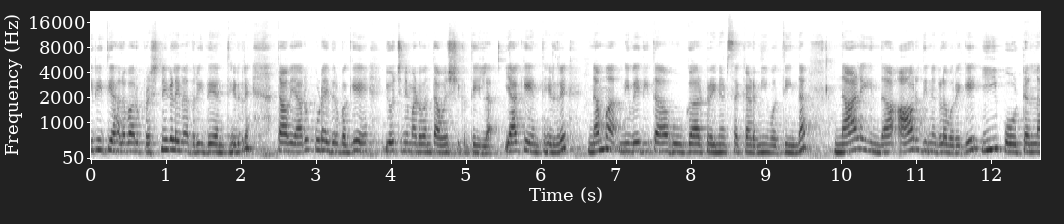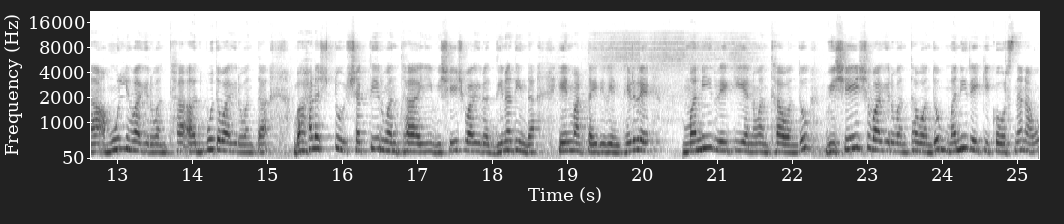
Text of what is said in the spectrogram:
ಈ ರೀತಿ ಹಲವಾರು ಪ್ರಶ್ನೆಗಳೇನಾದರೂ ಇದೆ ಅಂತ ಹೇಳಿದ್ರೆ ತಾವು ಯಾರೂ ಕೂಡ ಇದ್ರ ಬಗ್ಗೆ ಯೋಚನೆ ಮಾಡುವಂಥ ಅವಶ್ಯಕತೆ ಇಲ್ಲ. ಯಾಕೆ ಅಂತ ಹೇಳಿದ್ರೆ ನಮ್ಮ ನಿವೇದಿತಾ ಹೂಗಾರ್ ಟ್ರೈನರ್ಸ್ ಅಕಾಡೆಮಿ ವತಿಯಿಂದ ನಾಳೆಯಿಂದ ಆರು ದಿನಗಳವರೆಗೆ ಈ ಪೋರ್ಟಲ್ನ ಅಮೂಲ್ಯವಾಗಿರುವಂಥ, ಅದ್ಭುತವಾಗಿರುವಂಥ, ಬಹಳಷ್ಟು ಶಕ್ತಿ ಇರುವಂಥ ಈ ವಿಶೇಷವಾಗಿರೋ ದಿನದಿಂದ ಏನು ಮಾಡ್ತಾ ಇದ್ದೀವಿ ಅಂತ ಹೇಳಿದ್ರೆ ಮನಿ ರೇಖಿ ಅನ್ನುವಂಥ ಒಂದು ವಿಶೇಷವಾಗಿರುವಂಥ ಒಂದು ಮನಿ ರೇಖಿ ಕೋರ್ಸ್ನ ನಾವು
